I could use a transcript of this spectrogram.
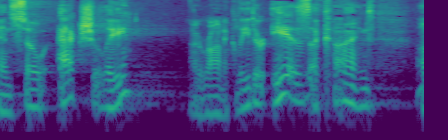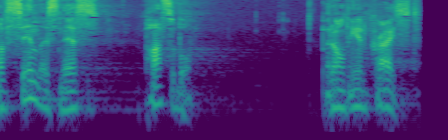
And so, actually, ironically, there is a kind of sinlessness possible, but only in Christ,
